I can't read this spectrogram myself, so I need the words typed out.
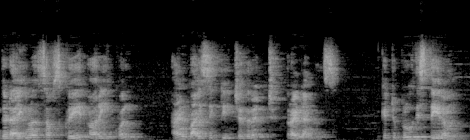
the diagonals of square are equal and bisect each other at right angles. Okay, to prove this theorem,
